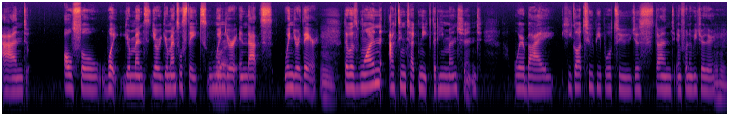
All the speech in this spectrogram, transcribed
and also what your ment your your mental state when Right. you're in that when you're there. Mm. There was one acting technique that he mentioned whereby he got two people to just stand in front of each other mm-hmm.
